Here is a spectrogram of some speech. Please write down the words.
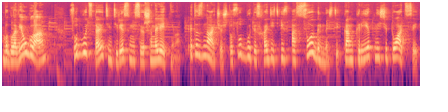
Во главе угла суд будет ставить интересы несовершеннолетнего. Это значит, что суд будет исходить из особенностей конкретной ситуации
